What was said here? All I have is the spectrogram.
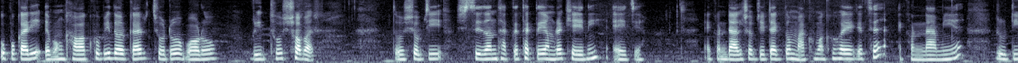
উপকারী এবং খাওয়া খুবই দরকার, ছোট, বড়, বৃদ্ধ, সবার। তো সবজি সিজন থাকতে থাকতেই আমরা খেয়ে নিই। এই যে, এখন ডাল সবজিটা একদম মাখো মাখো হয়ে গেছে। এখন নামিয়ে রুটি,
